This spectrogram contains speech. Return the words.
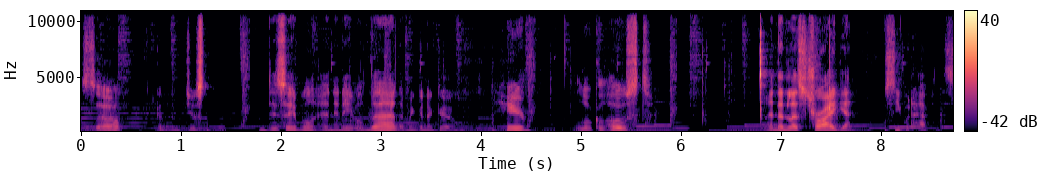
So I'm gonna just disable and enable that. And we're gonna go here, localhost, and then let's try again, see what happens.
